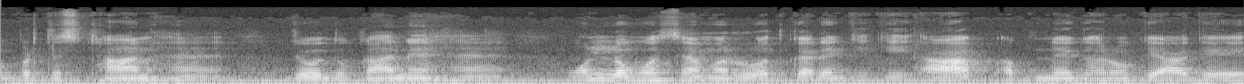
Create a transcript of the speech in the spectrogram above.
जो प्रतिष्ठान हैं, जो दुकानें हैं, उन लोगों से हम अनुरोध करेंगे कि कि आप अपने घरों के आगे,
